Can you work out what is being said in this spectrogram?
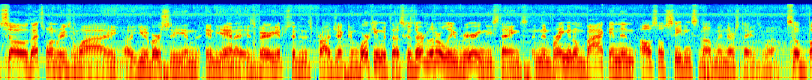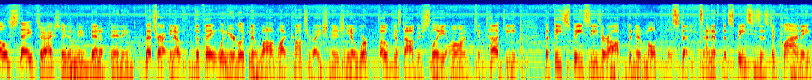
So that's one reason why a university in Indiana is very interested in this project and working with us because they're literally rearing these things and then bringing them back and then also seeding some of them in their state as well. So both states are actually going to be benefiting. That's right. You know, the thing when you're looking at wildlife conservation is, you know, we're focused obviously on Kentucky, but these species are often in multiple states. And if the species is declining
